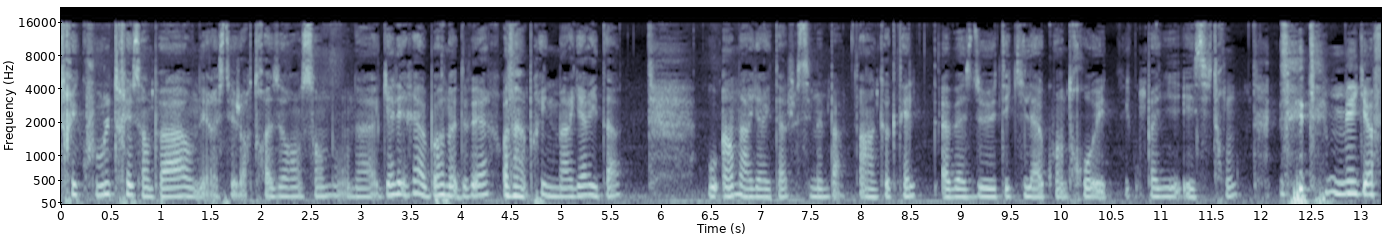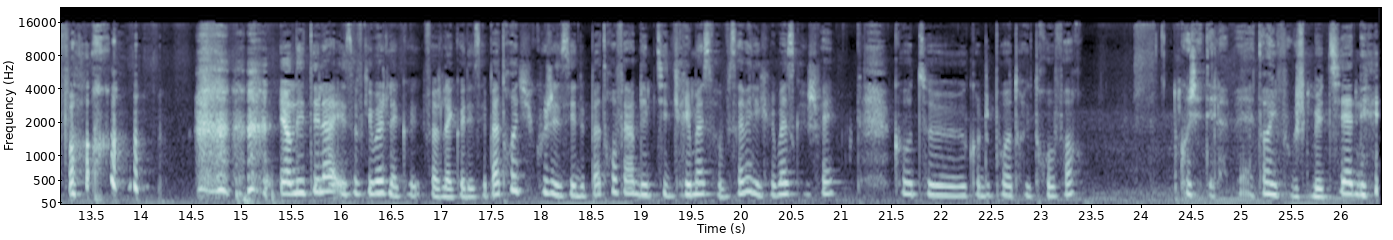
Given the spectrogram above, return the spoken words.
très cool, très sympa. On est resté genre 3 heures ensemble. On a galéré à boire notre verre. On a pris une margarita. Ou un margarita, je sais même pas. Enfin, un cocktail à base de tequila, cointreau et, compagnie et citron. C'était méga fort. et on était là, et sauf que moi je la, enfin, je la connaissais pas trop, du coup j'essayais de pas trop faire des petites grimaces. vous savez, les grimaces que je fais quand, euh, quand je bois un truc trop fort. Du coup j'étais là, mais attends, il faut que je me tienne et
